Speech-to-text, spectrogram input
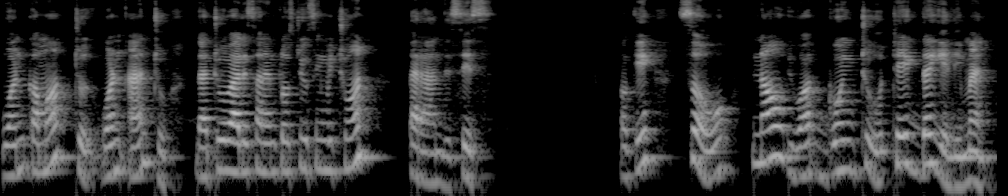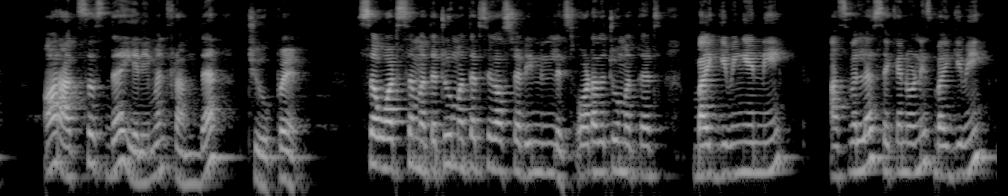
1 comma 2 1 and 2 the two values are enclosed using which one? Parenthesis okay. So now you are going to take the element or access the element from the tuple so what's the method? Two methods you have studied in list. What are the two methods? By giving a name as well as second one is by giving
